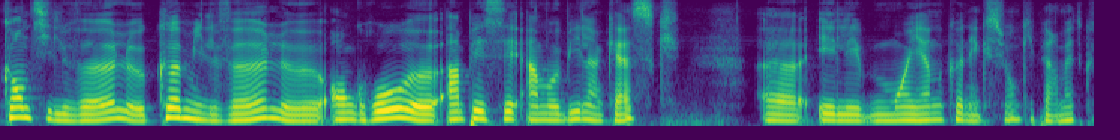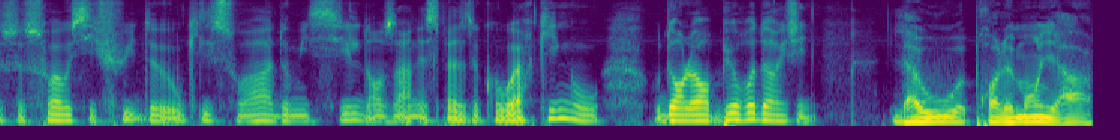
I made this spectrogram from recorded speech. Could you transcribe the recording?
quand ils veulent, comme ils veulent. en gros, un PC, un mobile, un casque. Euh, et les moyens de connexion qui permettent que ce soit aussi fluide où qu'ils soient à domicile, dans un espace de coworking ou, ou dans leur bureau d'origine. Là où euh, probablement il y a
